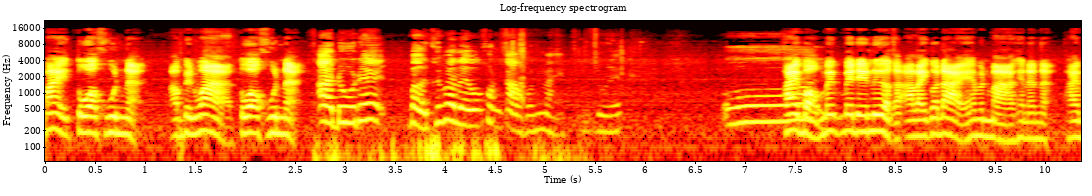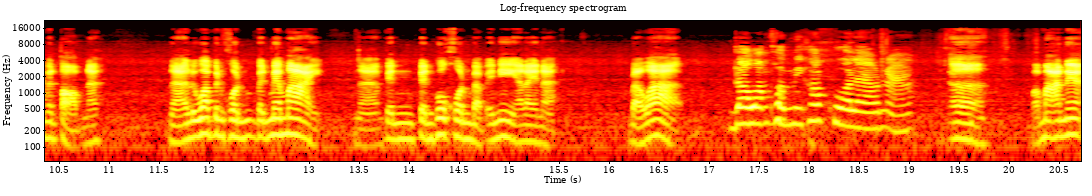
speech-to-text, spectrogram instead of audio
ไม่ตัวคุณน่ะ เอาเป็นว่าตัวคุณน่ะ อะดูได้เปิดขึ้นมาเลยว่าคนเก่าคนใหม่ ดูได้โอ้ไพ่บอกไม่ไม่ได้เลือกอะอะไรก็ได้ให้มันมาแค่นั้นน่ะไพ่มันตอบนะนะหรือว่าเป็นคนเป็นแม่ไม้นะเป็นเป็นพวกคนแบบไอ้นี่อะไรนะแบบว่าระวังคนมีครอบครัวแล้วนะ เออ ประมาณเนี้ย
